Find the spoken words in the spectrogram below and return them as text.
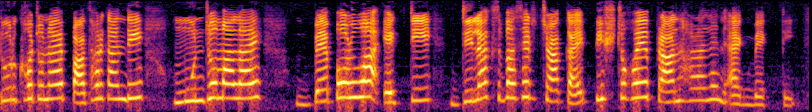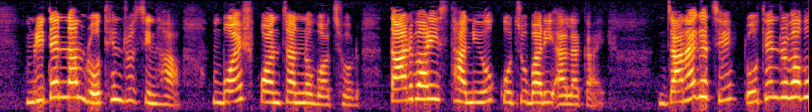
দুর্ঘটনায় পাথারকান্দি মুন্ডমালায় বেপরোয়া একটি ডিলাক্স বাসের চাকায় পিষ্ট হয়ে প্রাণ হারালেন এক ব্যক্তি। মৃতের নাম রথীন্দ্র সিনহা, বয়স পঞ্চান্ন বছর। তার বাড়ি স্থানীয় কচুবাড়ি এলাকায়। জানা গেছে, রথীন্দ্রবাবু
